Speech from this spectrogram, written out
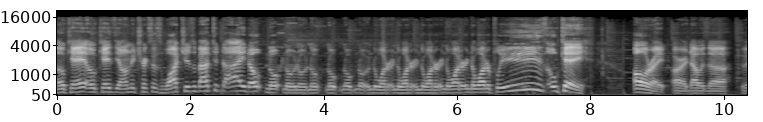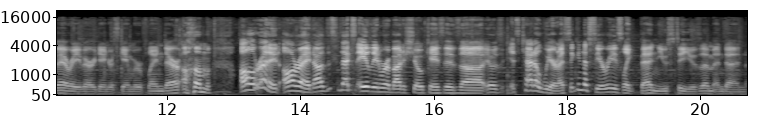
Okay, okay, the Omnitrix's watch is about to die. Nope, nope, no, no, no, nope, nope, no, into water, into water, into water, into water, into water, please. Okay. Alright, alright, that was a very, very dangerous game we were playing there. Um, alright, alright, now this next alien we're about to showcase is, uh, it was, it's kind of weird. I think in the series, like, Ben used to use them, and then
